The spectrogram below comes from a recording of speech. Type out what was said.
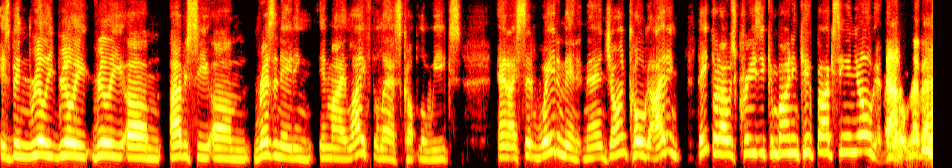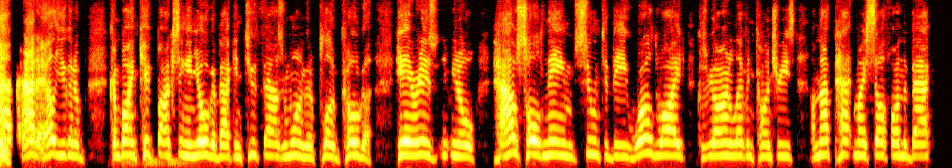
has been really, really, really um obviously um resonating in my life the last couple of weeks. And I said, wait a minute, man. Jon Koga, I didn't, they thought I was crazy combining kickboxing and yoga. That'll never happen. How the hell are you going to combine kickboxing and yoga back in 2001? I'm going to plug Koga. Here it is, you know, household name soon to be worldwide because we are in 11 countries. I'm not patting myself on the back.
